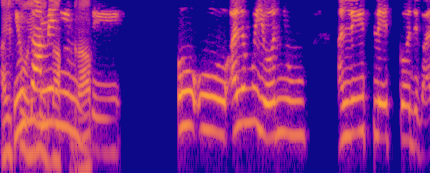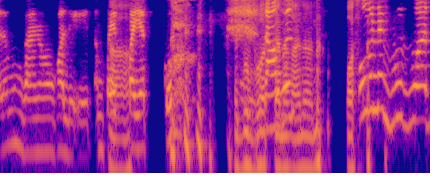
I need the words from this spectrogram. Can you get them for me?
Ay, Yung so yun may sa'min backdrop? hindi. Oo, alam mo yun, yung ang liit-liit ko, 'di ba, alam mo kung gaano ako kaliit, ang Oo. payat-payat ko. Nagbubuhat ka ng Tapos ano 'no, oo, poster. nagbubuhat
